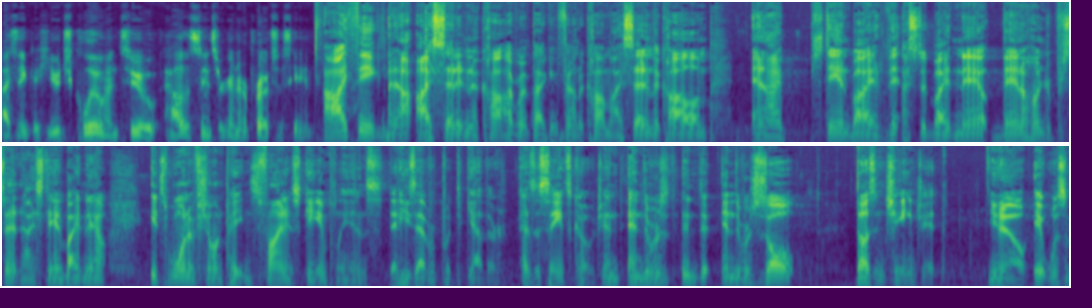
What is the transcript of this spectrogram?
I think a huge clue into how the Saints are going to approach this game. I think, and I, I said it in a column. I went back and found a column. I said in the column, and I stand by it. Then, I stood by it now, then 100%, and I stand by it now. It's one of Sean Payton's finest game plans that he's ever put together as a Saints coach, and and the res, and the, and the result doesn't change it. You know, it was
